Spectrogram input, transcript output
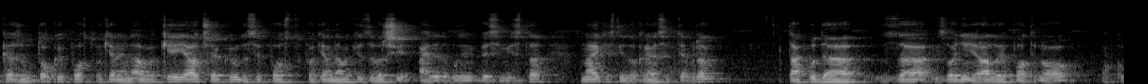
kažem, u toku je postupak javne nabavke, ja očekujem da se postupak javne nabavke završi, ajde da budem pesimista, najkasnije do kraja septembra, tako da za izvodnjenje radova je potrebno oko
